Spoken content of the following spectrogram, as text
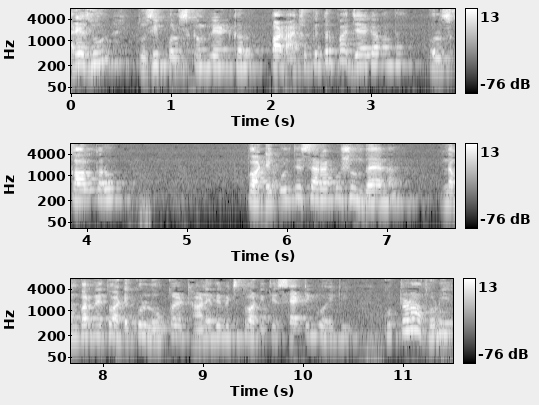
ਅਰੇ ਹਜ਼ੂਰ, ਤੁਸੀਂ ਪੁਲਿਸ ਕੰਪਲੇਂਟ ਕਰੋ। ਪਹਾੜਾਂ 'ਚੋਂ ਕਿੱਧਰ ਭੱਜ ਜਾਏਗਾ ਬੰਦਾ? ਪੁਲਿਸ ਕਾਲ ਕਰੋ। ਤੁਹਾਡੇ ਕੋਲ ਤੇ ਸਾਰਾ ਕੁਝ ਹੁੰਦਾ ਹੈ ਨਾ। ਨੰਬਰ ਨੇ ਤੁਹਾਡੇ ਕੋਲ ਲੋਕਲ ਥਾਣੇ ਦੇ ਵਿੱਚ ਤੁਹਾਡੀ ਤੇ ਸੈਟਿੰਗ ਹੋਏਗੀ। ਕੁੱਟਣਾ ਥੋੜੀ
